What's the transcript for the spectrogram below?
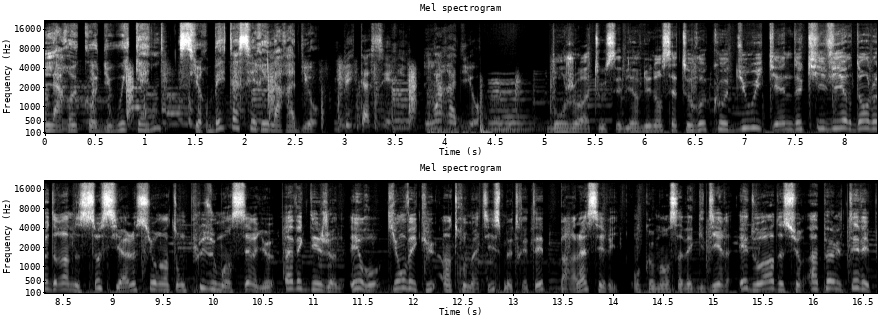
La reco du week-end sur Beta Série La Radio. Beta Série La Radio. Bonjour à tous et bienvenue dans cette reco du week-end qui vire dans le drame social sur un ton plus ou moins sérieux avec des jeunes héros qui ont vécu un traumatisme traité par la série. On commence avec Dear Edward sur Apple TV+.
